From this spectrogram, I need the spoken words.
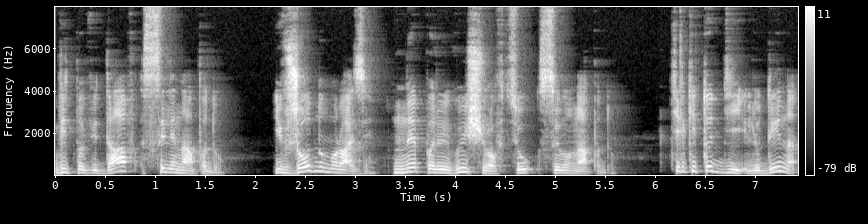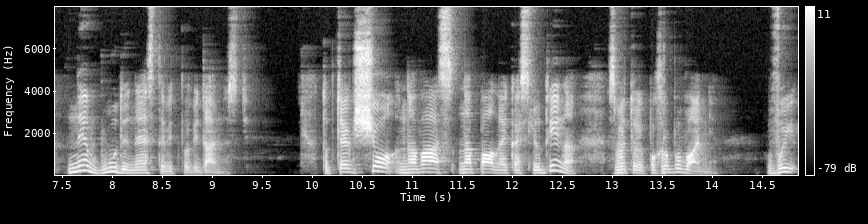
відповідав силі нападу, і в жодному разі не перевищував цю силу нападу. Тільки тоді людина не буде нести відповідальності. Тобто, якщо на вас напала якась людина з метою пограбування, ви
